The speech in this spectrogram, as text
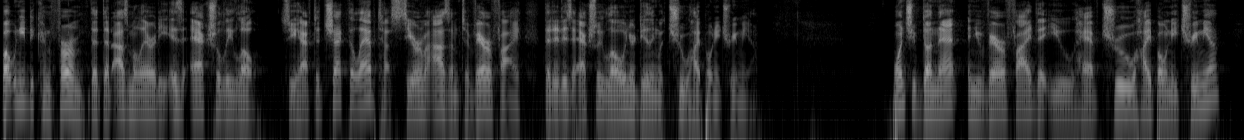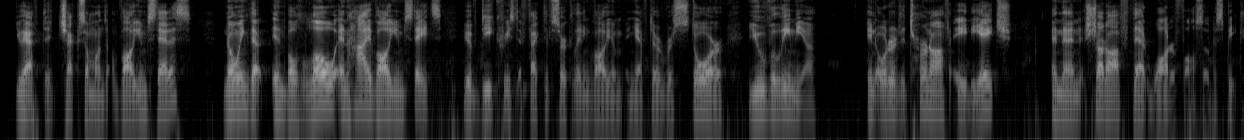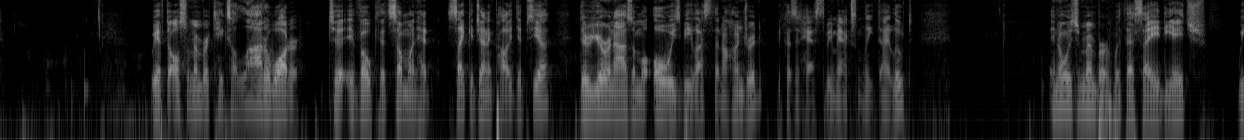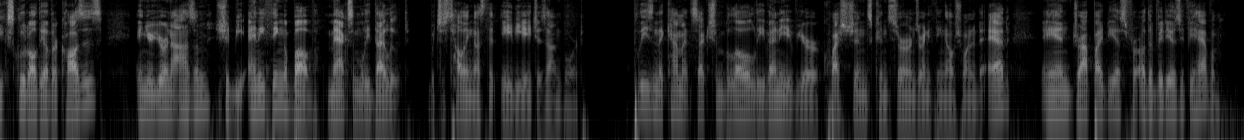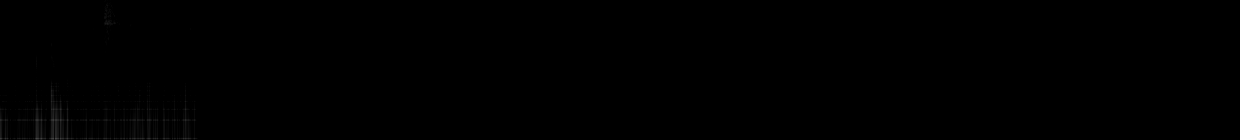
But we need to confirm that that osmolarity is actually low. So you have to check the lab test, serum osm, to verify that it is actually low and you're dealing with true hyponatremia. Once you've done that and you've verified that you have true hyponatremia, you have to check someone's volume status knowing that in both low and high volume states, you have decreased effective circulating volume and you have to restore euvolemia in order to turn off ADH and then shut off that waterfall, so to speak. We have to also remember it takes a lot of water to evoke that someone had psychogenic polydipsia. Their urine osm will always be less than 100 because it has to be maximally dilute. And always remember with SIADH, we exclude all the other causes and your urine osm should be anything above maximally dilute, which is telling us that ADH is on board. Please, in the comment section below, leave any of your questions, concerns, or anything else you wanted to add, and drop ideas for other videos if you have them.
